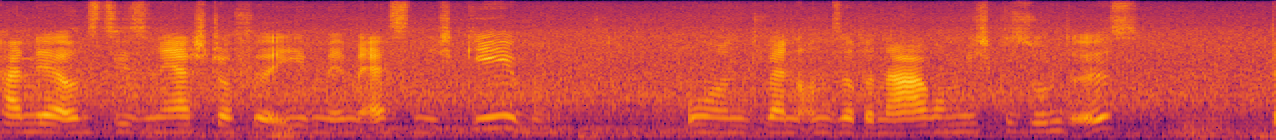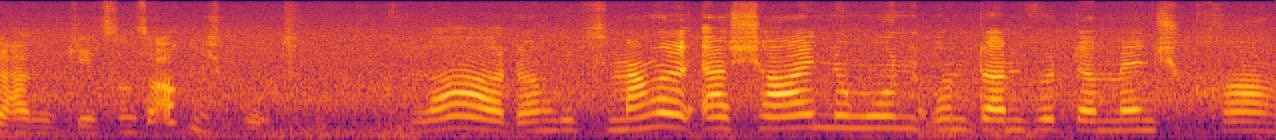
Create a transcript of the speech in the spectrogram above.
kann der uns diese Nährstoffe eben im Essen nicht geben. Und wenn unsere Nahrung nicht gesund ist, dann geht es uns auch nicht gut. Klar, dann gibt es Mangelerscheinungen und dann wird der Mensch krank.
